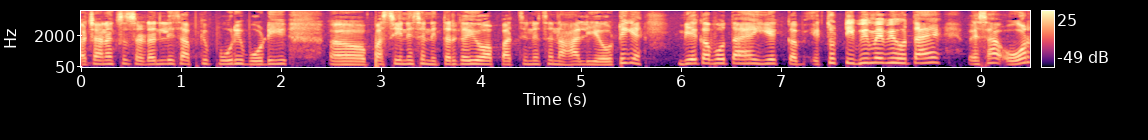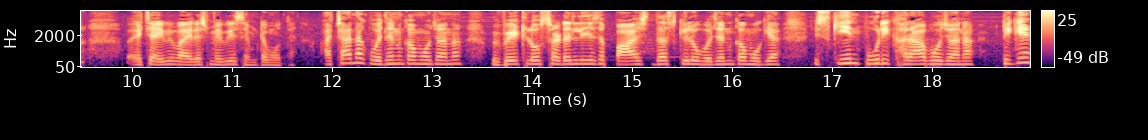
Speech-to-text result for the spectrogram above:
अचानक से सडनली से आपकी पूरी बॉडी पसीने से नितर गई हो, आप पसीने से नहा लिए हो, ठीक है? ये कब होता है? ये कब, एक तो टीबी में भी होता है ऐसा और एचआईवी वायरस में भी ये सिम्टम होता है। अचानक वज़न कम हो जाना, वेट लॉस सडनली जैसे पाँच दस किलो वज़न कम हो गया, स्किन पूरी खराब हो जाना, ठीक है?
